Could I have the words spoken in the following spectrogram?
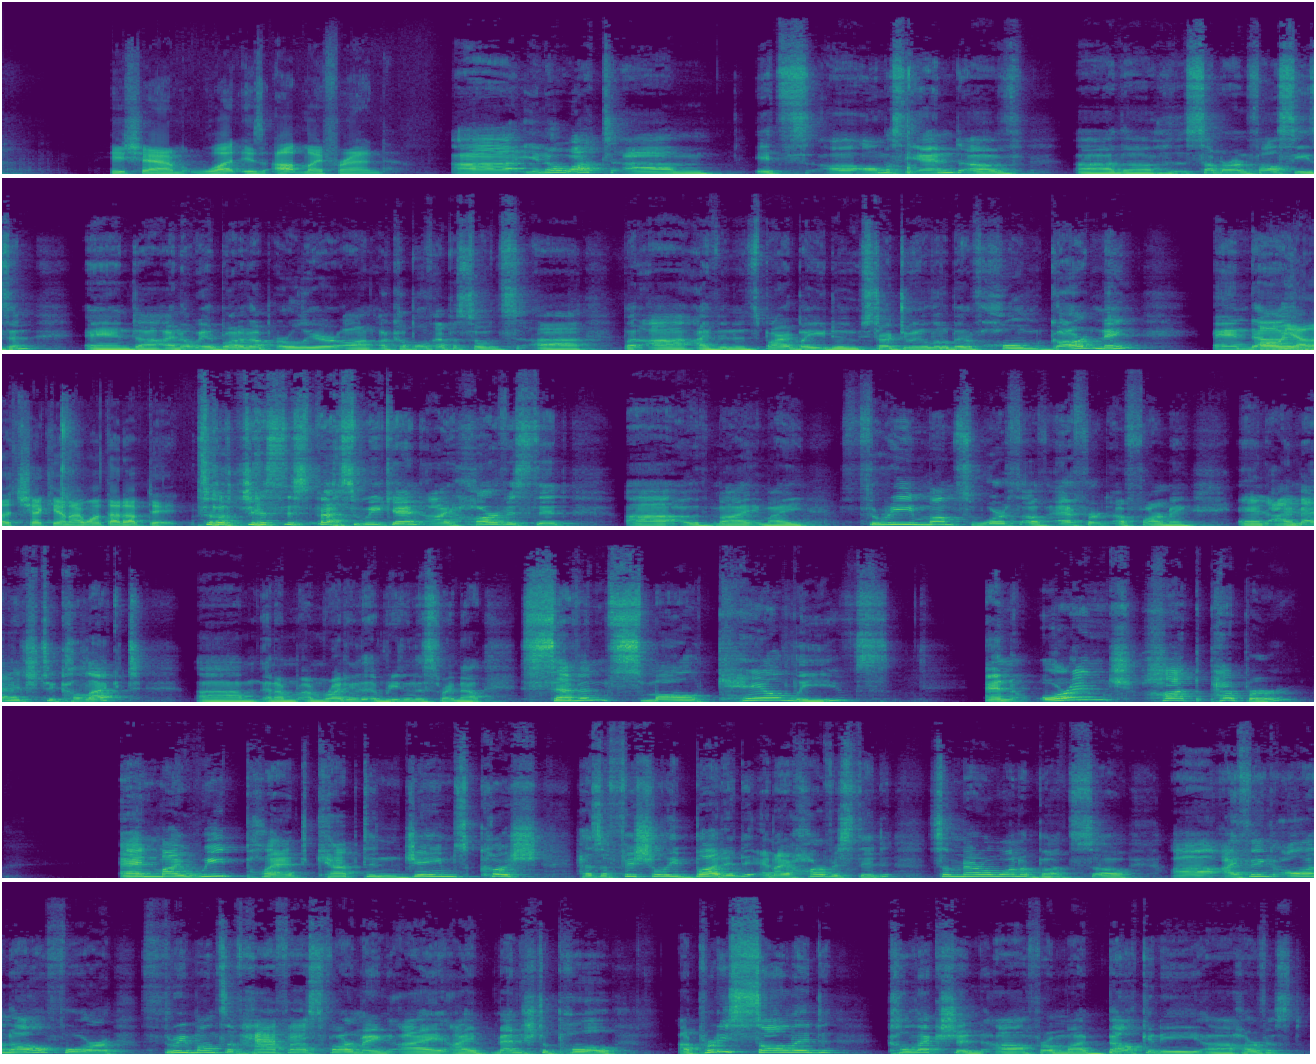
Hisham, what is up, my friend? Uh, you know what? Um, it's uh, almost the end of uh, the summer and fall season. And uh, I know we had brought it up earlier on a couple of episodes, uh, but uh, I've been inspired by you to start doing a little bit of home gardening. And oh yeah, let's check in. I want that update. So just this past weekend, I harvested uh, my my three months worth of effort of farming, and I managed to collect. Um, and I'm, I'm writing reading this right now. Seven small kale leaves, an orange hot pepper, and my weed plant, Captain James Kush, has officially budded, and I harvested some marijuana buds. So uh, I think all in all, for three months of half-ass farming, I, I managed to pull a pretty solid collection uh, from my balcony uh, harvest.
